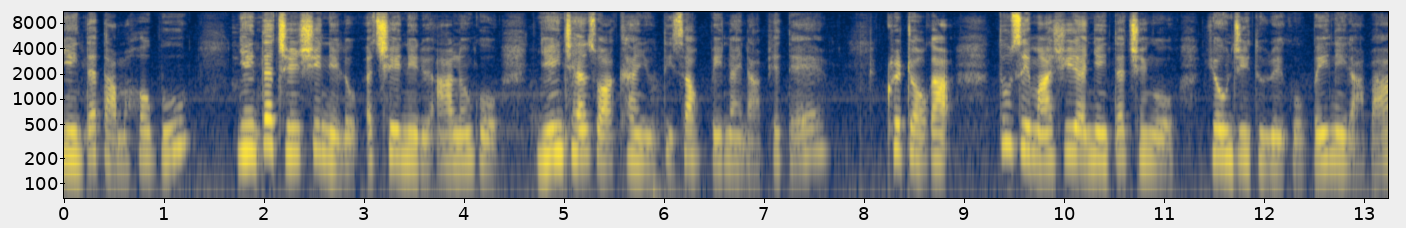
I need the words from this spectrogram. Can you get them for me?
ငြိမ်သက်တာမဟုတ်ဘူး။ငြိမ်သက်ခြင်းရှိနေလို့အခြေအနေတွေအားလုံးကိုငြိမ်းချမ်းစွာခံယူတည်ဆောက်ပေးနိုင်တာဖြစ်တယ်။ ခရစ်တော်ကသူ့စီမှာရှိတဲ့ငြိမ်သက်ခြင်းကိုယုံကြည်သူတွေကိုပေးနေတာပါ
